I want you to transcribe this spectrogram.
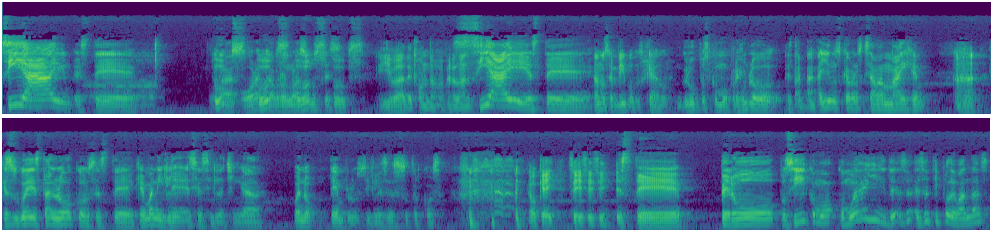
sí hay, este... Ups, ahora, ups, cabrón, no ups, asustes. ups. Iba de fondo, perdón. Sí hay, este... Estamos en vivo, pues, ¿qué hago? Grupos como, por ejemplo, Este- hay unos cabrones que se llaman Mayhem, Ajá. que esos güeyes están locos, este, queman iglesias y la chingada. Bueno, templos, iglesias es otra cosa. ok, sí, sí, sí. Este, pero pues sí, como, como hay ese tipo de bandas,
